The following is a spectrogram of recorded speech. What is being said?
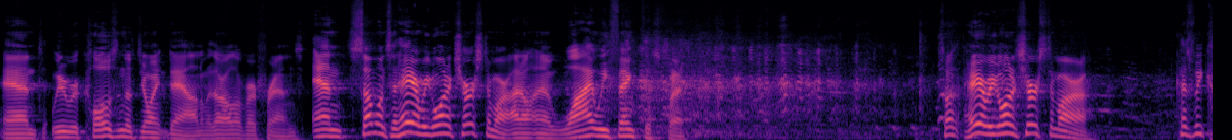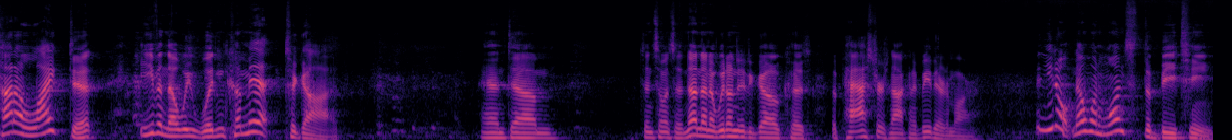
And we were closing the joint down with all of our friends. And someone said, Hey, are we going to church tomorrow? I don't know why we think this way. so, hey, are we going to church tomorrow? Because we kind of liked it, even though we wouldn't commit to God. And, um, then someone says, no, no, no, we don't need to go because the pastor's not going to be there tomorrow. And you don't, no one wants the B team,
